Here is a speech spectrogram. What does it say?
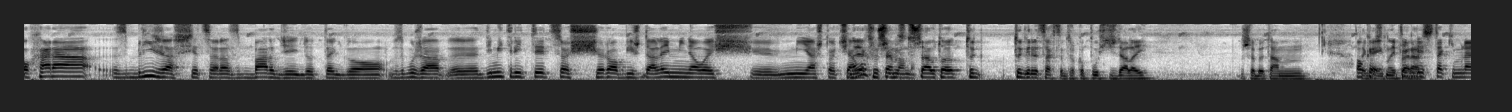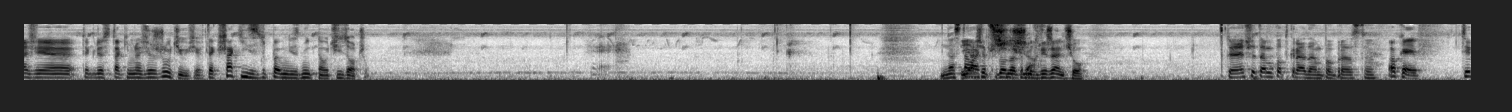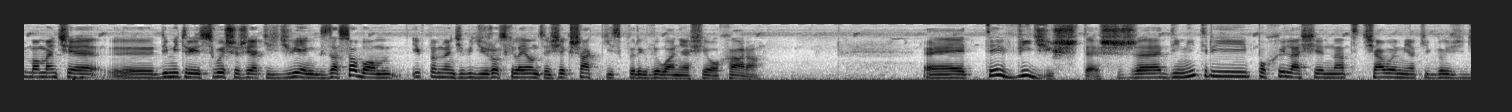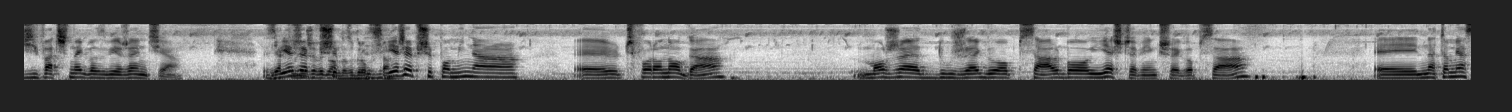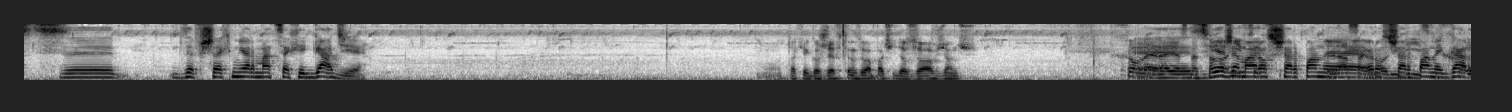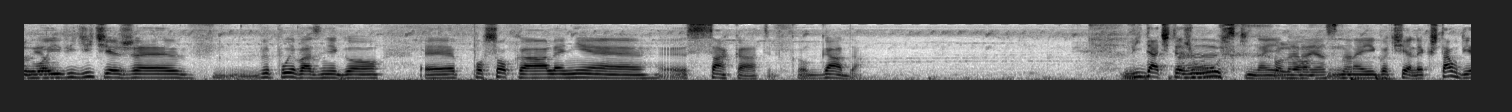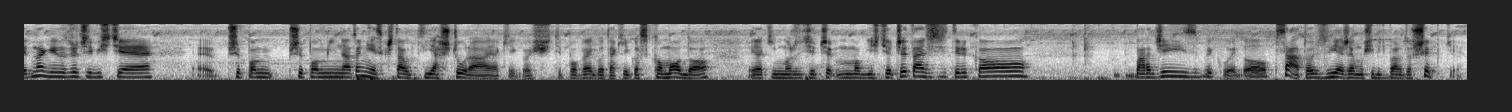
Ochara, zbliżasz się coraz bardziej do tego wzgórza. E, Dimitri, ty coś robisz dalej? Minąłeś, e, mijasz to ciało? No jak słyszałem Przygląda- strzał, to ty, tygrysa chcę tylko puścić dalej, żeby tam Okej, snajpera... tygrys w takim razie, tygrys w takim razie rzucił się w te krzaki i zupełnie zniknął ci z oczu. Nastała Ja się przyglądam temu zwierzęciu. To ja się tam podkradam po prostu. Okej, w tym momencie y, Dimitri słyszysz jakiś dźwięk za sobą i w pewnym momencie widzisz rozchylające się krzaki, z których wyłania się O'Hara. E, ty widzisz też, że Dimitri pochyla się nad ciałem jakiegoś dziwacznego zwierzęcia. zwierzę wygląda z zwierzę przypomina e, czworonoga, może dużego psa albo jeszcze większego psa. E, Natomiast e, ze wszechmiar ma cechy gadzie. No, Takiego żywcem złapać i do zoo wziąć. Cholera E, jasna, co Zwierzę ma rozszarpane, rozszarpane gardło i widzicie, że wypływa z niego posoka, ale nie ssaka, tylko gada. Widać też łuski na jego, na jego ciele. Kształt jednak jest rzeczywiście e, przypom przypomina, to nie jest kształt jaszczura jakiegoś typowego, takiego z komodo, o jakim możecie, czy mogliście czytać, tylko bardziej zwykłego psa. To zwierzę musi być bardzo szybkie.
